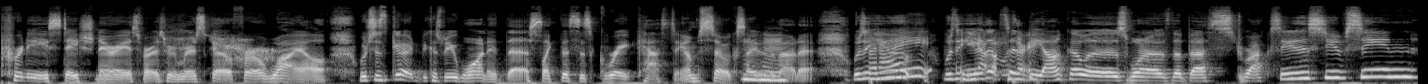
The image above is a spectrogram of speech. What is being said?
pretty stationary as far as rumors go for a while, which is good because we wanted this. Like this is great casting. I'm so excited mm-hmm. about it. Was it But you? I- was it you yeah, that said sorry. Bianca was one of the best Roxy's you've seen?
